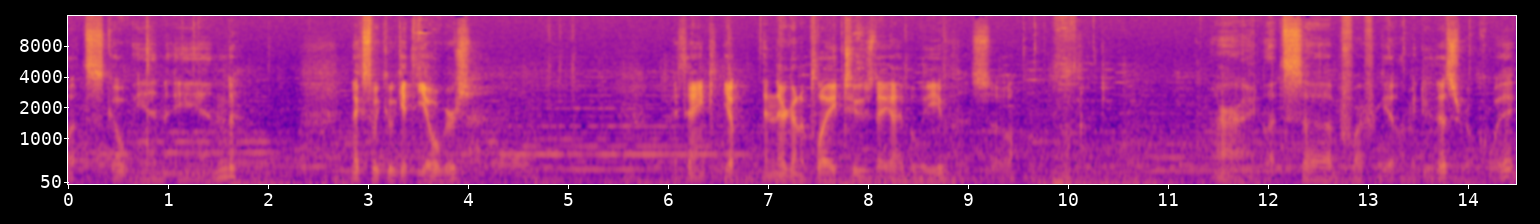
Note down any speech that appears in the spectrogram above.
let's go in and next week we get the ogres. I think. Yep, and they're gonna play Tuesday, I believe. So, all right, let's. Uh, before I forget, let me do this real quick.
